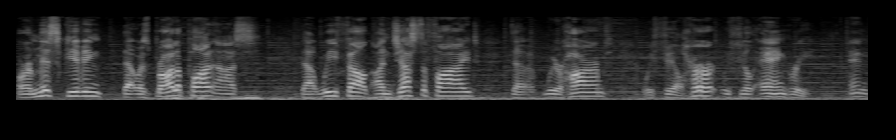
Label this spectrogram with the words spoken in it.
or a misgiving that was brought upon us that we felt unjustified, that we were harmed, we feel hurt, we feel angry. And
